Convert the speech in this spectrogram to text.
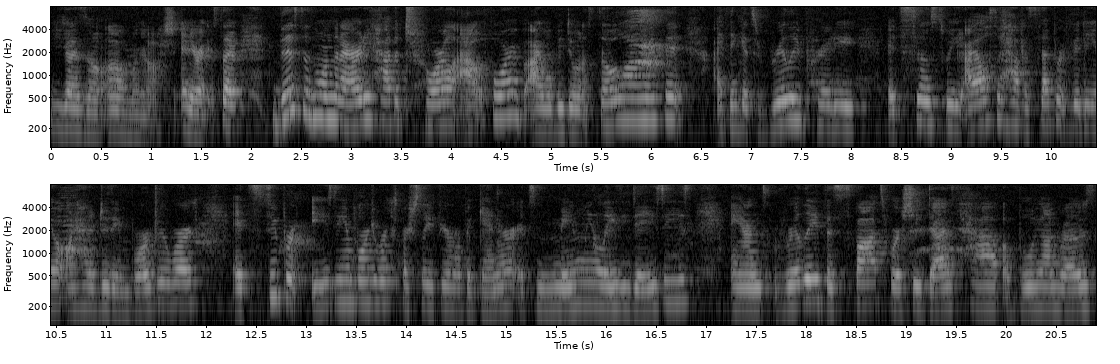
you guys know, oh my gosh. Anyway, so this is one that I already have a tutorial out for, but I will be doing a sew along with it. I think it's really pretty. It's so sweet. I also have a separate video on how to do the embroidery work. It's super easy embroidery work, especially if you're a beginner. It's mainly lazy daisies, and really the spots where she does have a bouillon rose,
